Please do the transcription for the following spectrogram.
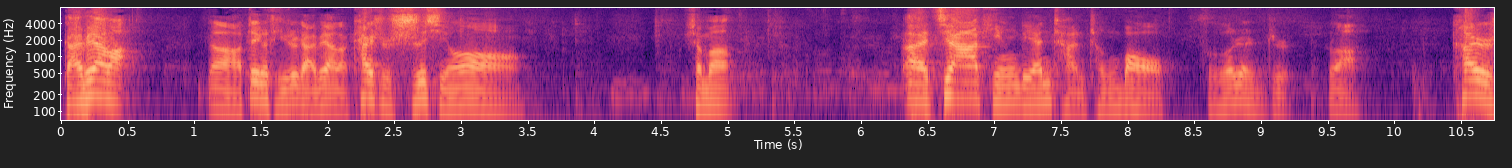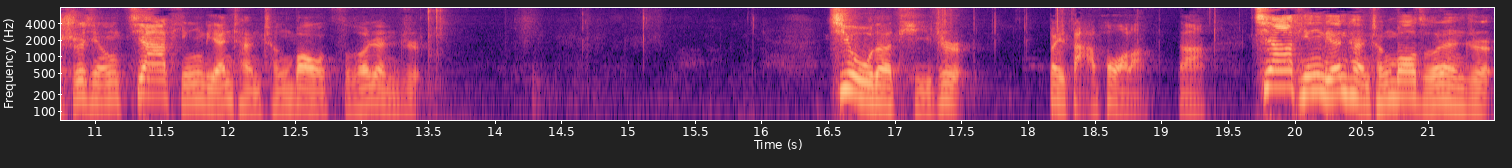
改变了啊，这个体制改变了，开始实行什么？哎，家庭联产承包责任制是吧？开始实行家庭联产承包责任制，旧的体制被打破了啊！家庭联产承包责任制，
